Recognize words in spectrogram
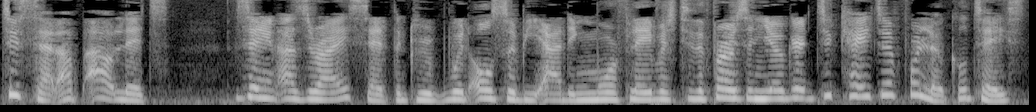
to set up outlets. Zain Azrai said the group would also be adding more flavors to the frozen yogurt to cater for local taste.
